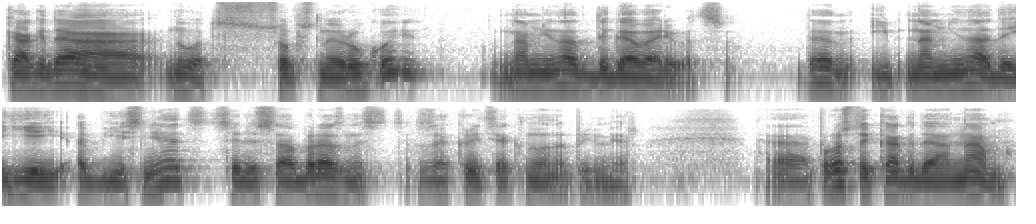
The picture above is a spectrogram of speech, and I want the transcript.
когда, ну вот, собственной рукой нам не надо договариваться. Да, и нам не надо ей объяснять целесообразность закрыть окно, например. Э, просто когда нам,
